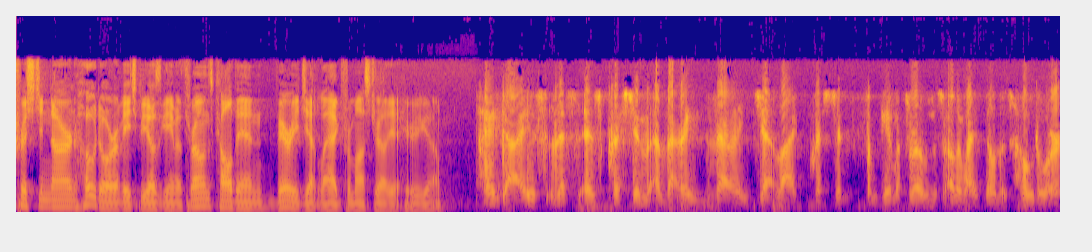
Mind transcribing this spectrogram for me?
Kristian Nairn Hodor of HBO's Game of Thrones called in, very jet lagged from Australia. Here you go. Hey guys, this is Kristian, a very, very jet lagged Kristian from Game of Thrones, otherwise known as Hodor.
